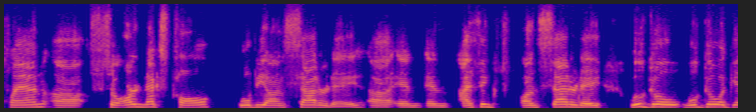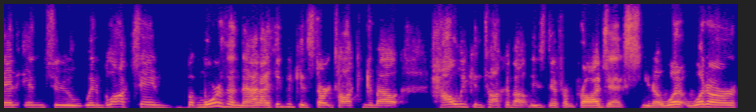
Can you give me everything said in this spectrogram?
plan. Uh, so our next call will be on Saturday, uh, and and I think on Saturday we'll go we'll go again into Win blockchain. But more than that, I think we can start talking about how we can talk about these different projects. You know, what what are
